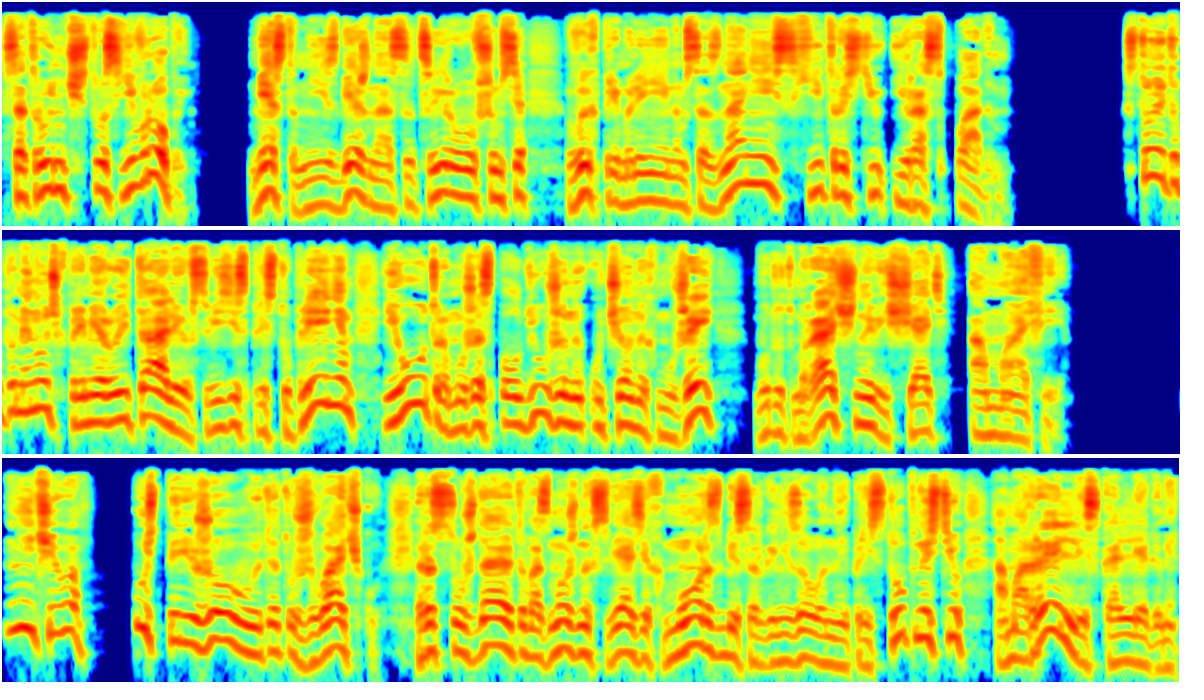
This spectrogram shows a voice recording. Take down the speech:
сотрудничества с Европой, местом, неизбежно ассоциировавшимся в их прямолинейном сознании с хитростью и распадом. Стоит упомянуть, к примеру, Италию в связи с преступлением, и утром уже с полдюжины ученых мужей будут мрачно вещать о мафии. Ничего, пусть пережевывают эту жвачку, рассуждают о возможных связях Морсби с организованной преступностью, а Морелли с коллегами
